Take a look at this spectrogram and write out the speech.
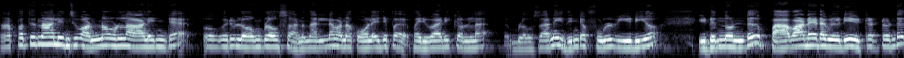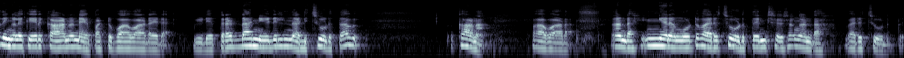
നാൽപ്പത്തിനാല് ഇഞ്ച് വണ്ണമുള്ള ആളിന്റെ ഒരു ലോങ് ബ്ലൗസാണ് നല്ല വണ്ണം കോളേജ് പരിപാടിക്കുള്ള ബ്ലൗസാണ് ഇതിന്റെ ഫുൾ വീഡിയോ ഇടുന്നുണ്ട്. പാവാടയുടെ വീഡിയോ ഇട്ടിട്ടുണ്ട്. നിങ്ങൾ കയറി കാണണേ പട്ടുപാവാടയുടെ വീഡിയോ ത്രെഡ് ആ നീഡിൽ നിന്ന് അടിച്ചു കൊടുത്താൽ കാണാം പാവാട. കണ്ട ഇങ്ങനെ അങ്ങോട്ട് വരച്ചു കൊടുത്തതിന് ശേഷം കണ്ട വരച്ചു കൊടുത്ത്.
